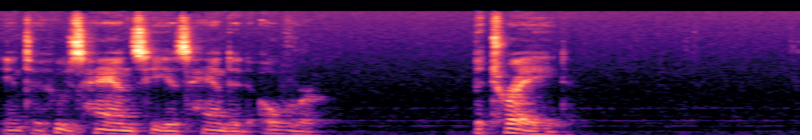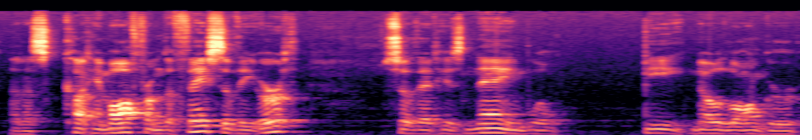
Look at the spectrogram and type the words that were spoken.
into whose hands he is handed over, betrayed. Let us cut him off from the face of the earth so that his name will be no longer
